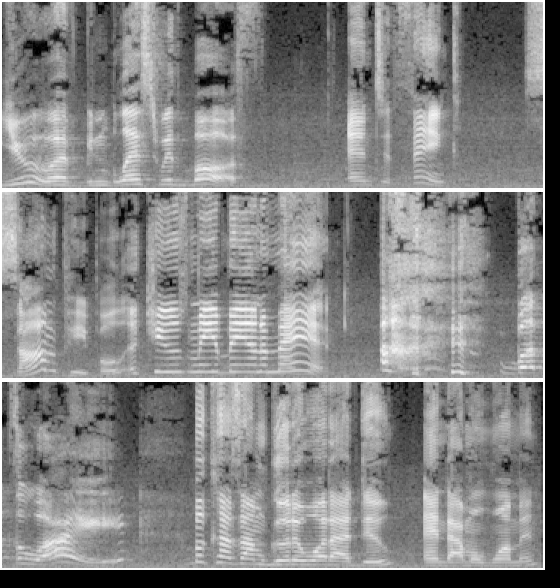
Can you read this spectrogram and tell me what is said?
You have been blessed with both. And to think, some people accuse me of being a man. but why? Because I'm good at what I do, and I'm a woman.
